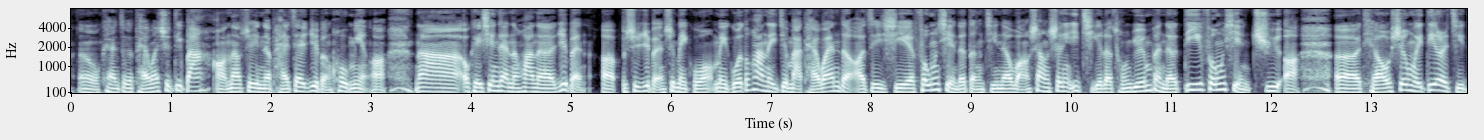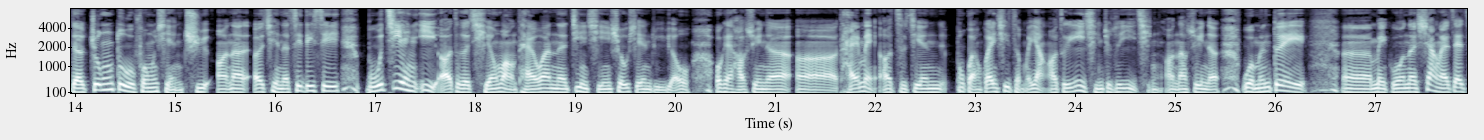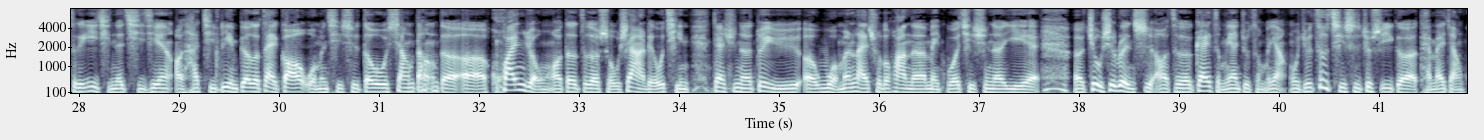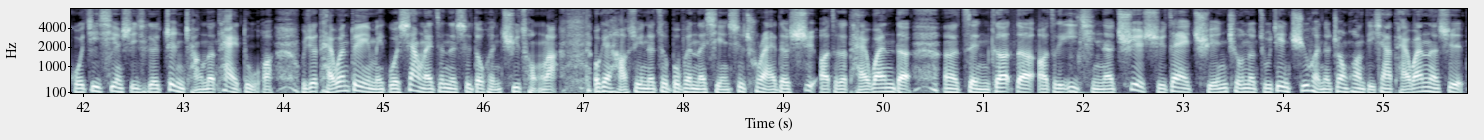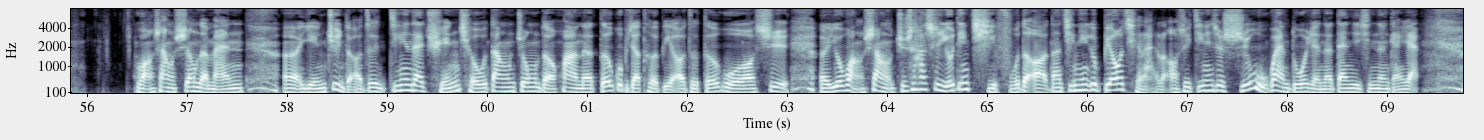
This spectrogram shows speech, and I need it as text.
呃，我看这个台湾是第八，啊，那所以呢排在日本后面啊。那 OK，现在的话呢，日本呃不是日本是美国，美国的话呢已经把台湾的啊这些风险的等级呢往上升一级了，从原本的低风险区啊，呃调升为第二级的中度风险区啊。那而且呢，CDC 不建议啊这个前往台湾呢进行休闲旅游。OK，好，所以呢，呃，台美啊之间不管关系怎么样啊，这个疫情就是疫情啊。那所以呢，我们对呃美国呢向来在这个疫情的期间啊，它。即便飙得再高，我们其实都相当的呃宽容啊的这个手下留情。但是呢，对于呃我们来说的话呢，美国其实呢也呃就事论事啊，这个该怎么样就怎么样。我觉得这其实就是一个坦白讲，国际现实一个正常的态度啊。我觉得台湾对美国向来真的是都很屈从了。OK，好，所以呢这部分呢显示出来的是啊，这个台湾的呃整个的啊这个疫情呢，确实在全球呢逐渐趋缓的状况底下，台湾呢是。往上升的蛮呃严峻的。啊，这今天在全球当中的话呢，德国比较特别哦，这德国是呃有往上，就是它是有点起伏的啊，那今天又飙起来了啊，所以今天是十五万多人的单日新增感染，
